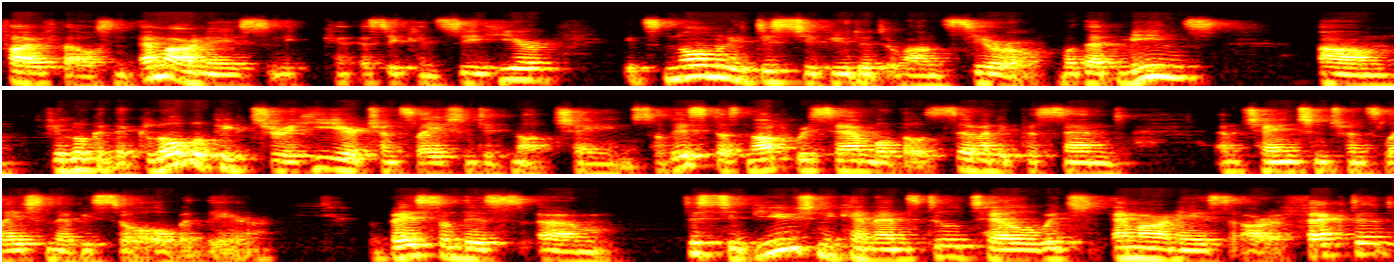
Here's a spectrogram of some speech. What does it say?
5,000 mRNAs. And as you can see here, it's normally distributed around zero. What that means, um, if you look at the global picture here, translation did not change. So this does not resemble those 70% um, change in translation that we saw over there. Based on this um, distribution, you can then still tell which mRNAs are affected.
